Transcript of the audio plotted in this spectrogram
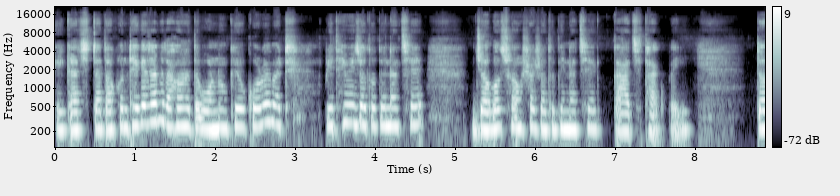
এই কাজটা তখন থেকে যাবে, তখন হয়তো অন্য কেউ করবে বাট পৃথিবী যতদিন আছে, জগৎ সংসার যতদিন আছে, কাজ থাকবেই। তো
